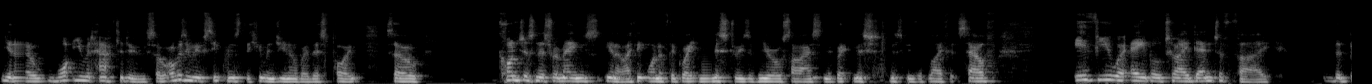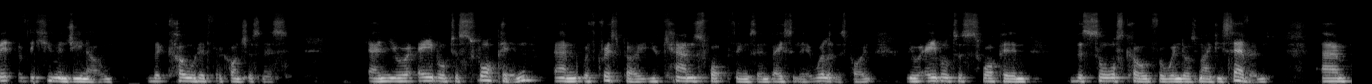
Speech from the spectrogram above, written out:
you know what you would have to do. So obviously, we've sequenced the human genome by this point. So consciousness remains, you know, I think one of the great mysteries of neuroscience and the great mysteries of life itself. If you were able to identify the bit of the human genome that coded for consciousness, and you were able to swap in, and with CRISPR, you can swap things in basically at will at this point. You were able to swap in the source code for Windows 97. Um,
